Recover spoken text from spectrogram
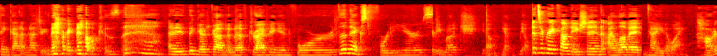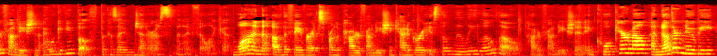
Thank God I'm not doing that right now because I think I've gotten enough driving in for the next 40 years, pretty much. Yep, yep, yep. It's a great foundation. I love it. Now you know why. Powder foundation, I will give you both because I'm generous and I feel like it. One of the favorites from the powder foundation category is the Lily Lolo powder foundation in Cool Caramel. Another newbie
